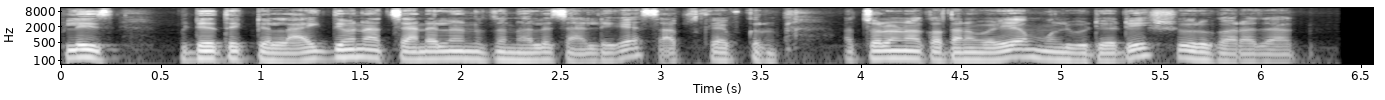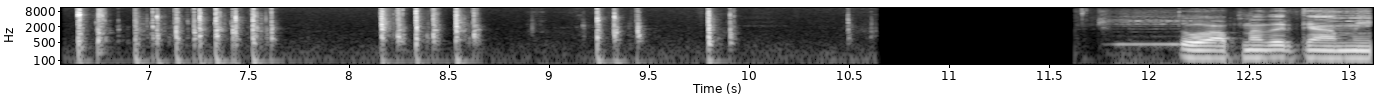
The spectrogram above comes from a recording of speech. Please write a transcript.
প্লিজ ভিডিওতে একটি লাইক দেবেন আর চ্যানেলে নতুন হলে চ্যানেলটিকে সাবস্ক্রাইব করুন। আর চলো না কথা না বাড়িয়ে মূল ভিডিওটি শুরু করা যাক। তো আপনাদেরকে আমি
